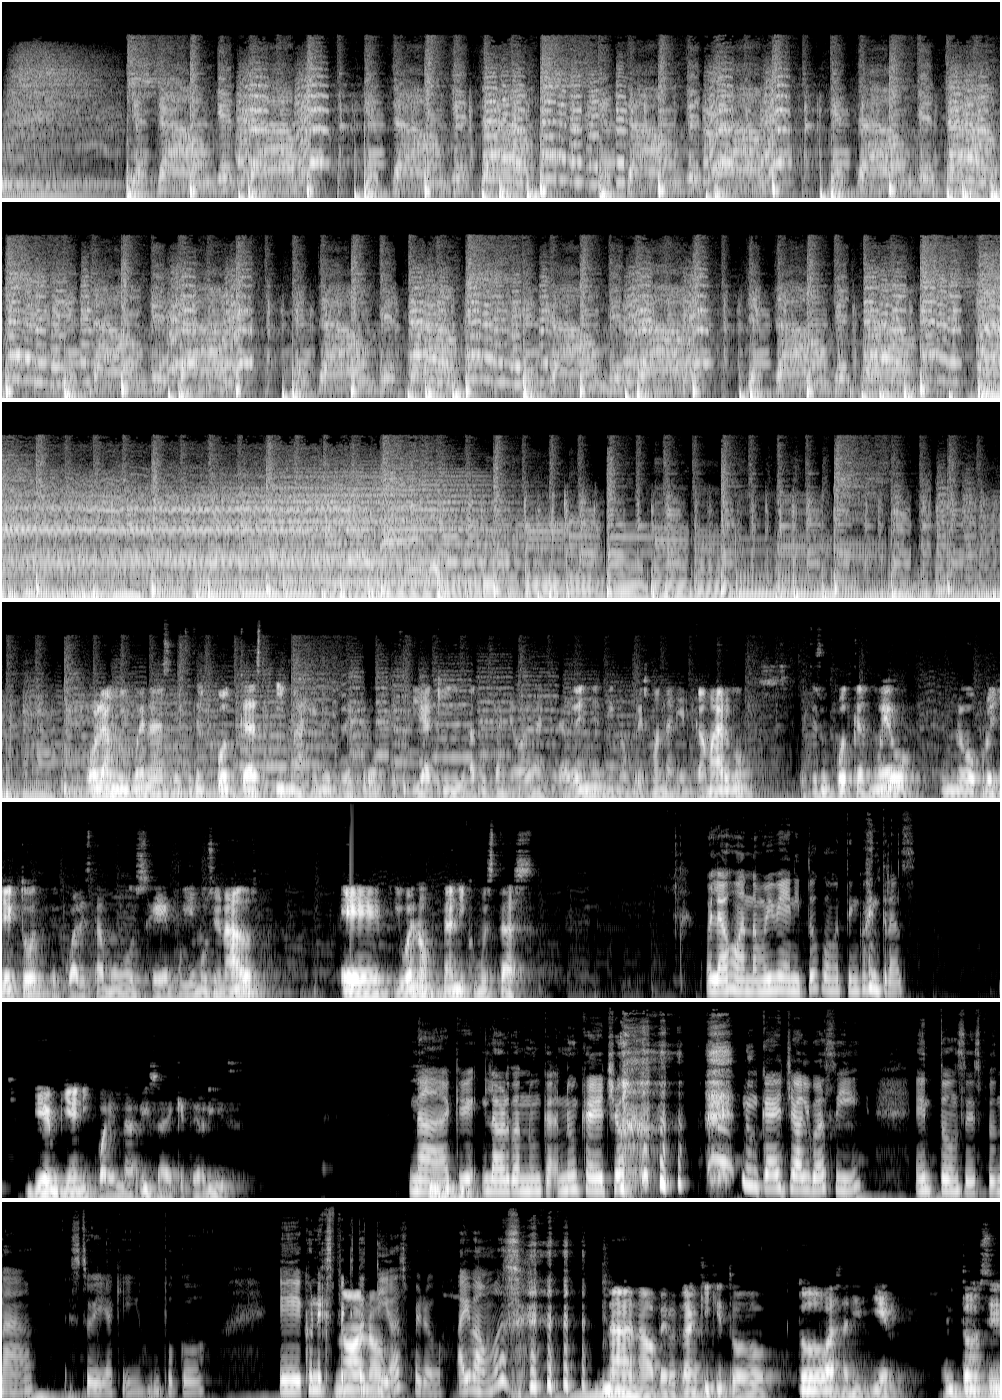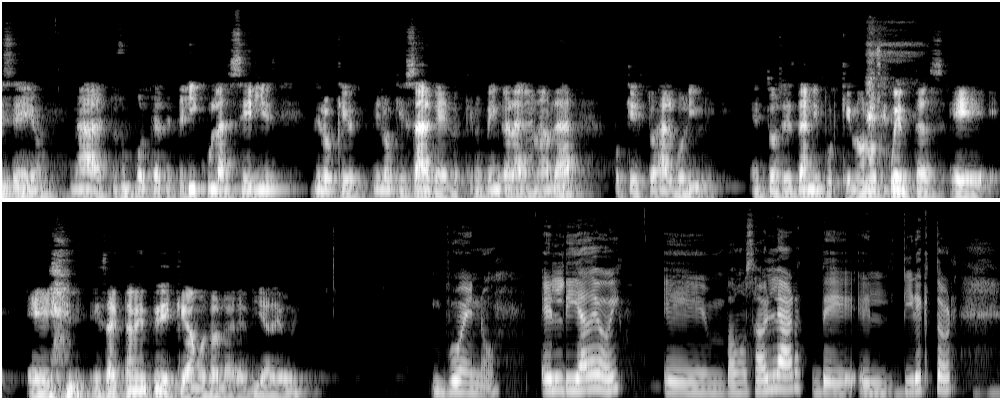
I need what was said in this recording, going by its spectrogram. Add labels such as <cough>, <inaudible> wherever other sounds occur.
Hola, <laughs> muy buenas. Este es el podcast Imágenes Retro. Estoy aquí acompañado de Daniela Dueñas. Mi nombre es Juan Daniel Camargo. Este es un podcast nuevo, un nuevo proyecto del cual estamos eh, muy emocionados. Eh, y bueno, Dani, ¿cómo estás? Hola, Juanda, muy bien. ¿Y tú cómo te encuentras? Bien, bien. ¿Y cuál es la risa? ¿De qué te ríes? Nada, que <laughs> la verdad nunca, nunca he hecho, <laughs> nunca he hecho algo así. Entonces, pues nada, estoy aquí un poco eh, con expectativas, pero ahí vamos. <laughs> no, no, pero tranqui que todo, todo va a salir bien. Entonces, eh, nada, esto es un podcast de películas, series, de lo que, de lo que salga, de lo que nos venga la gana hablar, porque esto es algo libre. Entonces, Dani, ¿por qué no nos cuentas <laughs> eh, <laughs> exactamente de qué vamos a hablar el día de hoy? Bueno, el día de hoy Em, vamos a hablar del director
